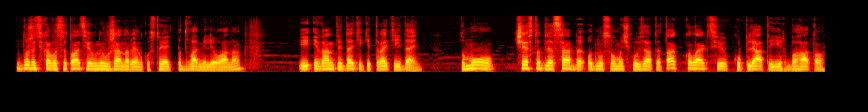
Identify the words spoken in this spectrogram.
Дуже цікава ситуація. Вони вже на ринку стоять по 2 мільйона. І івент йде тільки третій день. Тому чисто для себе одну сумочку взяти так колекцію, купляти їх багато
